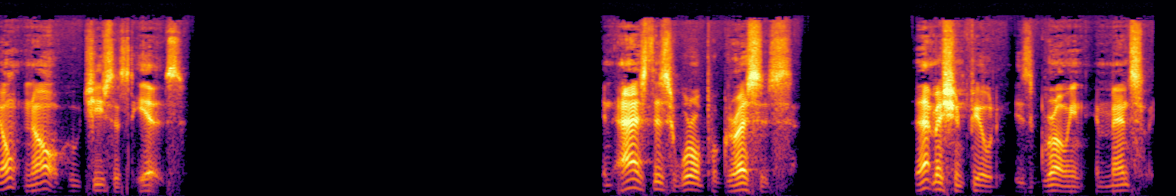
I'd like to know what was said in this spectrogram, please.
don't know who Jesus is. And as this world progresses, that mission field is growing immensely.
